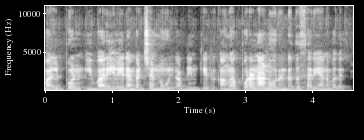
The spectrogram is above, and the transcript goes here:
வல்பொன் இவ்வரியில் இடம்பெற்ற நூல் அப்படின்னு கேட்டிருக்காங்க. புறநானூறுன்றது சரியான பதில்.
